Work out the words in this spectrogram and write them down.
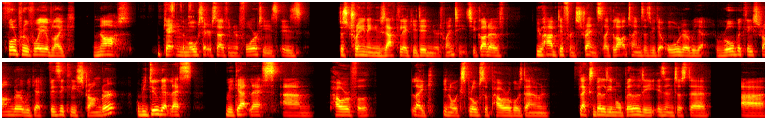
foolproof way of like not getting the most out yourself in your 40s is just training exactly like you did in your 20s you gotta you have different strengths. Like a lot of times as we get older, we get aerobically stronger, we get physically stronger, but we do get less, we get less um, powerful. Like, you know, explosive power goes down. Flexibility, mobility isn't just a, uh,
